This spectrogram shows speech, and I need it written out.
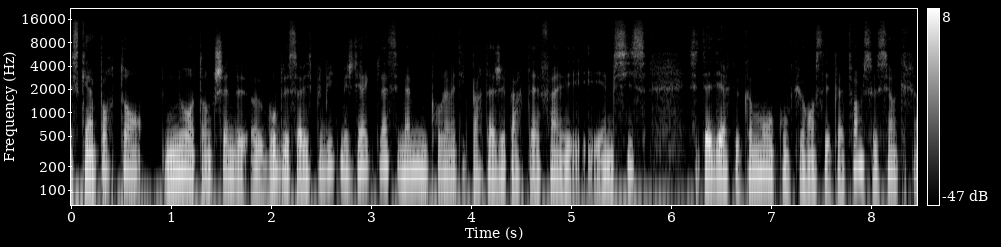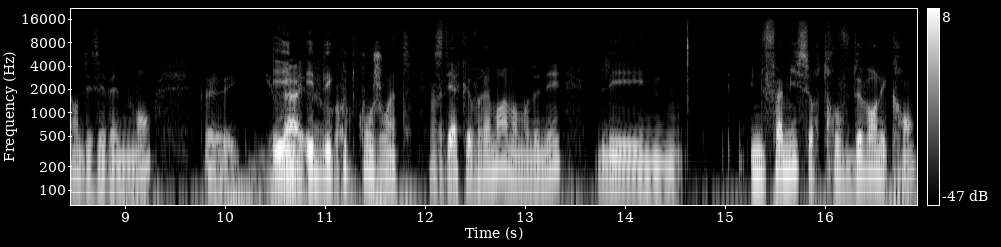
ce qui est important, nous, en tant que chaîne de euh, groupe de service public, mais je dirais que là, c'est même une problématique partagée par TF1 et, et M6. C'est-à-dire que comment on concurrence les plateformes, c'est aussi en créant des événements euh, et, live, et de l'écoute conjointe. Ouais. C'est-à-dire que vraiment, à un moment donné, les, une famille se retrouve devant l'écran,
